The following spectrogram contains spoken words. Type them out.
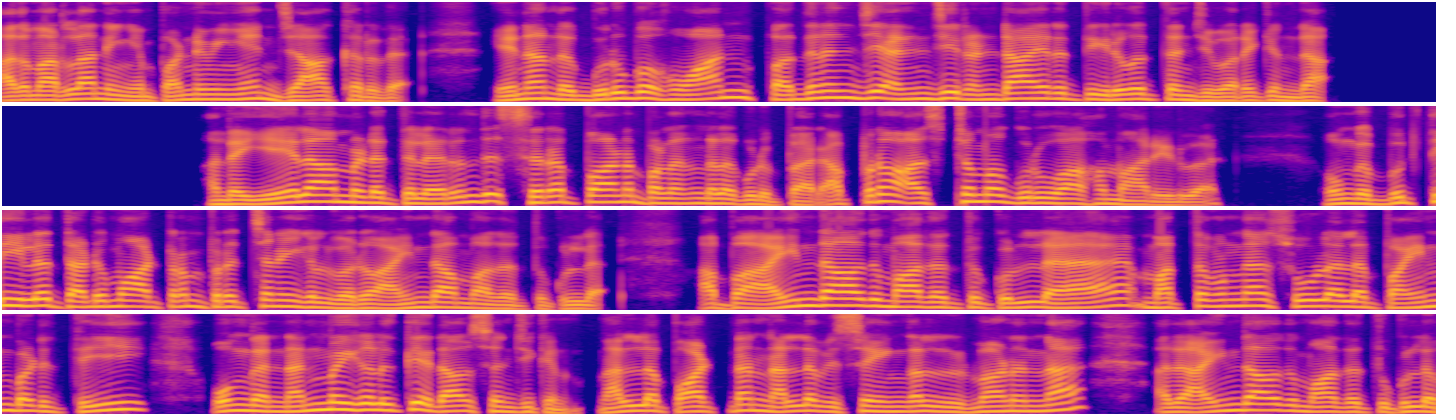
அது மாதிரிலாம் நீங்கள் பண்ணுவீங்க ஜாக்கிரதை. ஏன்னா அந்த குரு பகவான் பதினஞ்சு அஞ்சு ரெண்டாயிரத்தி இருபத்தஞ்சு வரைக்கும் தான். அந்த ஏழாம் இடத்துலேருந்து சிறப்பான பலன்களை கொடுப்பார். அப்புறம் அஷ்டம குருவாக மாறிடுவார். உங்கள் புத்தியில் தடுமாற்றம் பிரச்சனைகள் வரும் ஐந்தாம் மாதத்துக்குள்ளே. அப்போ ஐந்தாவது மாதத்துக்குள்ள மற்றவங்க சூழலை பயன்படுத்தி உங்கள் நன்மைகளுக்கு ஏதாவது செஞ்சுக்கணும். நல்ல பாட்னா நல்ல விஷயங்கள் வேணும்னா அது ஐந்தாவது மாதத்துக்குள்ள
